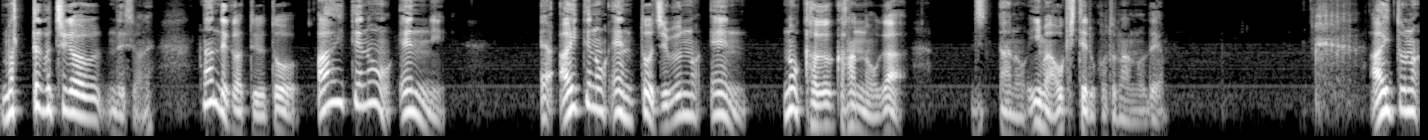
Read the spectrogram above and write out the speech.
全く違うんですよね。なんでかというと、相手の縁に相手の円と自分の円の化学反応が、あの、今起きてることなので、相手の、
